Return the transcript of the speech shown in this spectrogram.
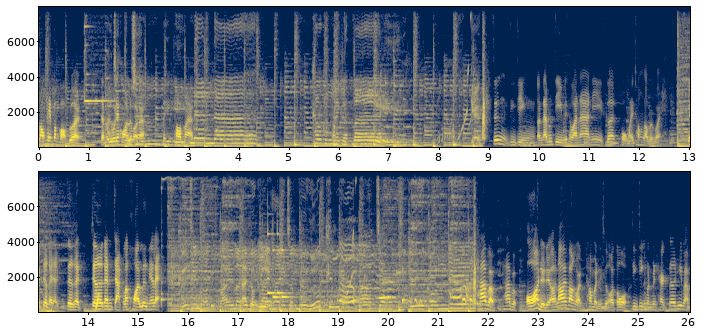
ร้องเพลงประกอบด้วย แต่ไม่รู้ได้ออนหรือเปล่านะชอบมากเนิ่นนานเขาคงไม่กลับมาอีกเก็บซึ่งจริงๆ ตอนนารุจีวิศวานานี่ก็โผล่มาในช่องเราบ่อยๆ ก็เจอกันจากเจอกันเจอกันจากละครเรื่องนี้แหละคืนที่นอนปิดไฟไม่นะโจมีอี้ ถ้าแบบถ้าแบบอ๋อเดี๋ยวเดี๋ยวเล่าให้ฟังก่อนทำไมถึงชื่อออโต้จริง ๆ มันเป็นคาแรคเตอร์ที่แบบ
